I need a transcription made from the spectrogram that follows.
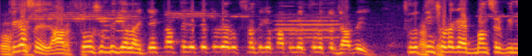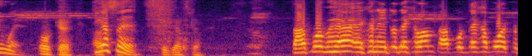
ঠিক আছে? আর আচ্ছা, চৌষট্টি জেলায় টেকনাফ থেকে তেতুলিয়া রূপসা থেকে পাতুলিয়া চলে তো যাবেই। শুধু আচ্ছা। তিনশো টাকা অ্যাডভান্সের বিনিময়ে। ওকে ঠিক আছে? ঠিক আছে। তারপর ভাইয়া এখানে এটা দেখালাম তারপর দেখাবো একটা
